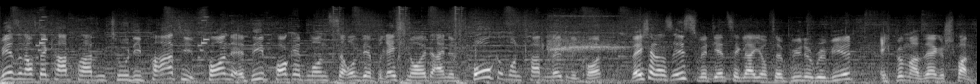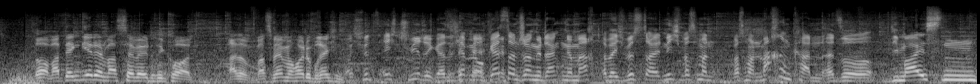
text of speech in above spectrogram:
Wir sind auf der Card Party to die Party von The Pocket Monster und wir brechen heute einen Pokémon-Karten-Weltrekord. Welcher das ist, wird jetzt hier gleich auf der Bühne revealed. Ich bin mal sehr gespannt. So, was denkt ihr denn, was der Weltrekord? Also, was werden wir heute brechen? Ich finde es echt schwierig. Also ich habe mir auch gestern schon Gedanken gemacht, aber ich wüsste halt nicht, was man, was man machen kann. Also Die meisten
